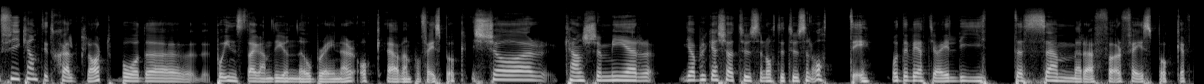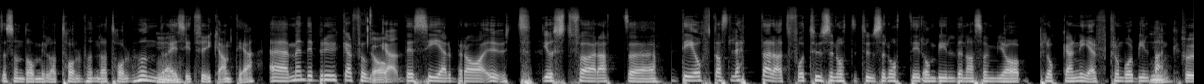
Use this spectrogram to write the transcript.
Fyrkantigt självklart, både på Instagram, det är ju en no-brainer, och även på Facebook. Kör kanske mer jag brukar köra 1080-1080 och det vet jag är lite lite sämre för Facebook eftersom de vill ha 1200-1200 mm. i sitt fyrkantiga. Eh, men det brukar funka, ja. det ser bra ut. Just för att eh, det är oftast lättare att få 1080-1080 i de bilderna som jag plockar ner från vår bildbank. Mm. För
